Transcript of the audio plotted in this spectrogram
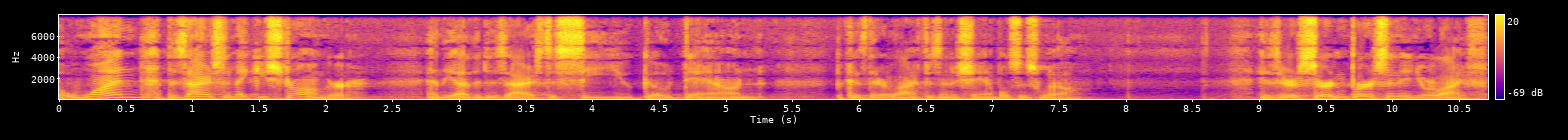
but one desires to make you stronger, and the other desires to see you go down because their life is in a shambles as well. Is there a certain person in your life?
